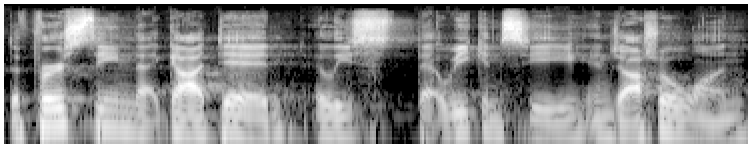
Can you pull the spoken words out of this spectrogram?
the first thing that God did, at least that we can see in Joshua 1,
